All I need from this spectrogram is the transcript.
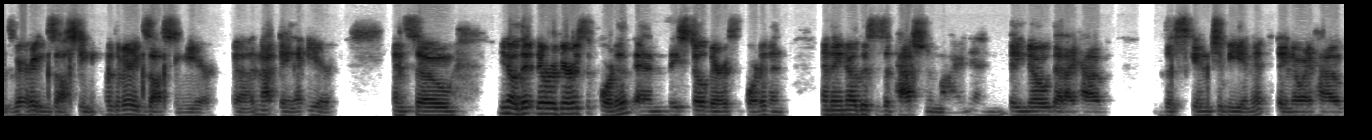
Was very exhausting. It was a very exhausting year, uh, not day, that year. And so, you know, they, they were very supportive and they still very supportive and, and they know this is a passion of mine and they know that I have the skin to be in it. They know I have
